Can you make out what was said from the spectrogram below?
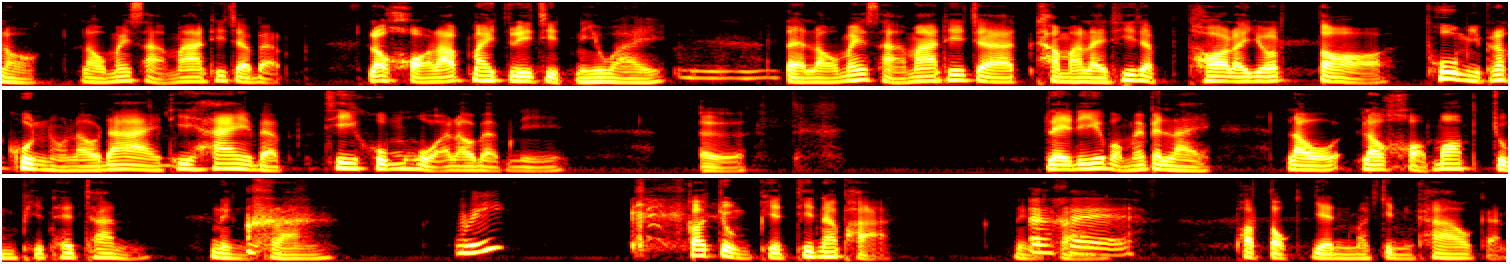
หรอก เราไม่สามารถที่จะแบบ เราขอรับไมตรีจิตนี้ไว้อืมแต่เราไม่สามารถที่จะทำอะไรที่แบบทรยศต่อผู้มีพระคุณของเราได้ที่ให้แบบที่คุ้มหัวเราแบบนี้ เออเลดี้บอกไม่เป็นไร เราเราขอมอบจุ่มพิษให้ท่านหนึ่งครั้งวิก็จุ่มพิษที่หน้าผากหนึ่งโอคเครั้งพอตกเย็นมากินข้าวกัน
